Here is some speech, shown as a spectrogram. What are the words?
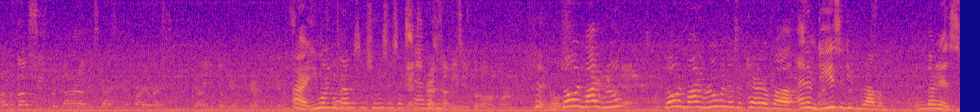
I would love shoes, but I don't know. These guys are gonna probably arrest you. All right, you want to go grab me some shoes? There's like sandals. and- easy to put on for him. Go in my room. Go in my room, and there's a pair of uh, NMDs, and you can grab them, and they're his.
